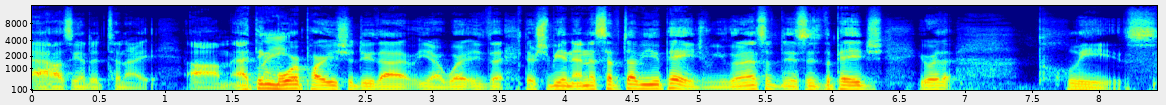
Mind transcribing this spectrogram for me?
at Hacienda tonight. Um, I think Right. more parties should do that. You know, where the, there should be an NSFW page. You go to NSF, this is the page you're the. Please,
